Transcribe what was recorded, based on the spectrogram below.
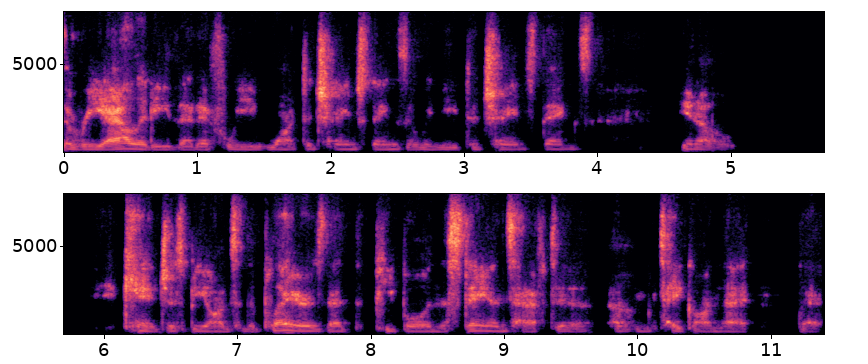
the reality that if we want to change things that we need to change things, you know, it can't just be onto the players that the people in the stands have to um, take on that that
